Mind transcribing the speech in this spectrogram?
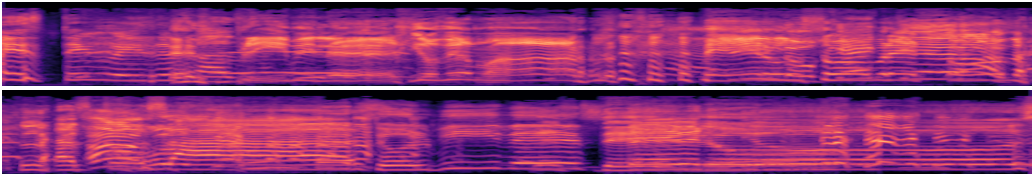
Este güey se El pasa. privilegio de amar, pero sobre todas las cosas. te olvides de de Dios. Dios.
